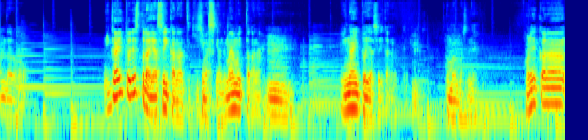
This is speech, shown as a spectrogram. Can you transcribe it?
んだろう。意外とレストラン安いかなって聞きますけどね。前も言ったかな。うん。意外と安いかなって、うん、思いますね。これから、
